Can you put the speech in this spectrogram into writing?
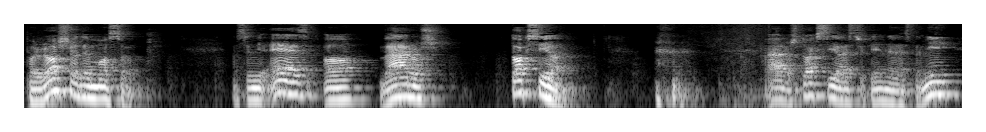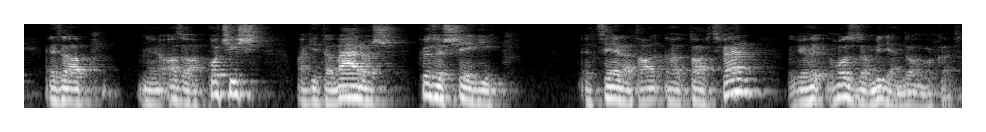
parasa de massa. Azt mondja, ez a város taxia. város taxia, ezt csak én neveztem így. Ez a, az a kocsis, akit a város közösségi célra tart fenn, hogy hozzon, vigyen dolgokat.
